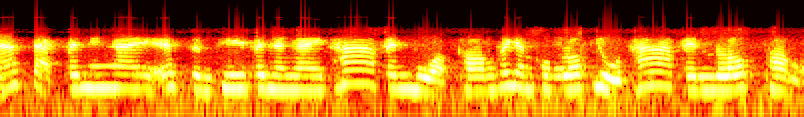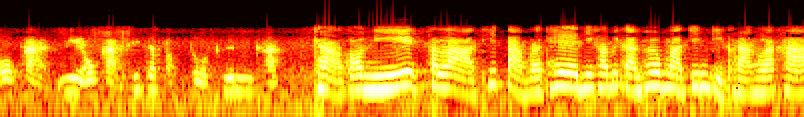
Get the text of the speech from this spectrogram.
NASDAQ เป็นยังไง S&P เป็นยังไง ถ้าเป็นบวกทองก็ยังคงลบอยู่ ถ้าเป็นลบทองโอกาสมีโอกาสที่จะปรับตัวขึ้นค่ะ ค่ะ ตอนนี้ตลาดที่ต่างประเทศนี่คะมีการเพิ่มมาจิ้นกี่ครั้งแล้วคะ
